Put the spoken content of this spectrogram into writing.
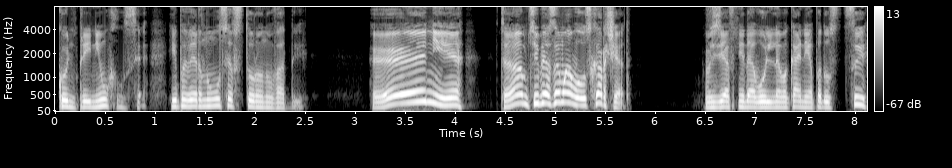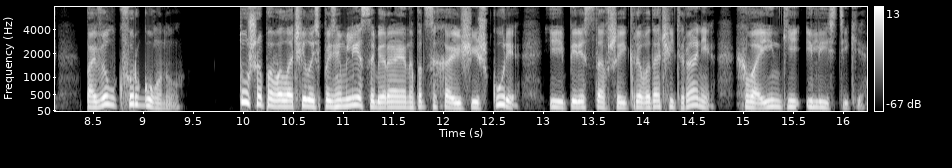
Конь принюхался и повернулся в сторону воды. «Э, не, там тебя самого схарчат». Взяв недовольного коня под узцы, повел к фургону. Туша поволочилась по земле, собирая на подсыхающей шкуре и переставшей кровоточить ране хвоинки и листики.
